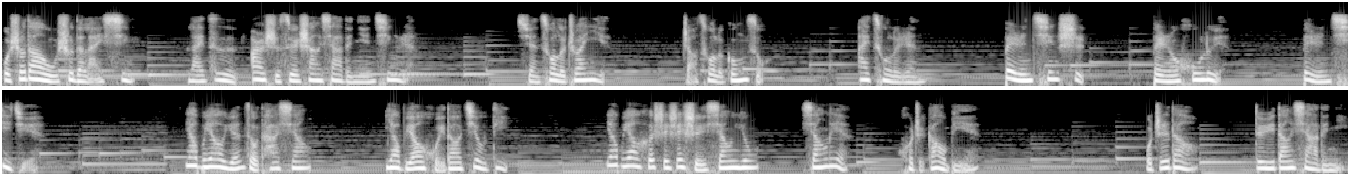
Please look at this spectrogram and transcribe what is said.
我收到无数的来信，来自二十岁上下的年轻人，选错了专业，找错了工作。爱错了人，被人轻视，被人忽略，被人弃绝。要不要远走他乡？要不要回到旧地？要不要和谁谁谁相拥、相恋，或者告别？我知道，对于当下的你，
